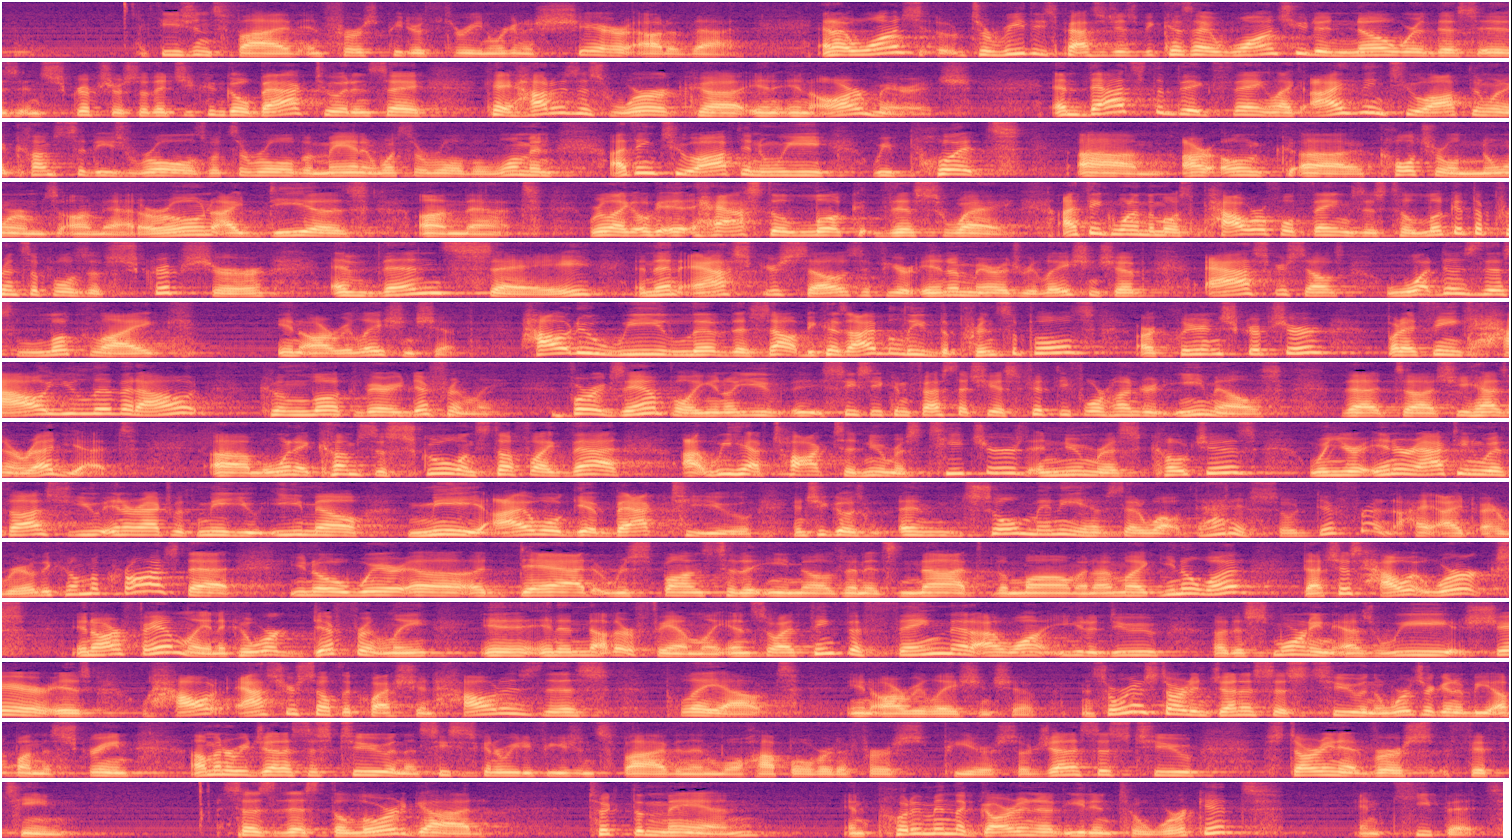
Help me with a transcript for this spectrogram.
Ephesians 5, and 1 Peter 3, and we're going to share out of that. And I want to read these passages because I want you to know where this is in Scripture so that you can go back to it and say, okay, how does this work uh, in, in our marriage? And that's the big thing. Like, I think too often when it comes to these roles, what's the role of a man and what's the role of a woman, I think too often we, we put um, our own uh, cultural norms on that, our own ideas on that. We're like, okay, it has to look this way. I think one of the most powerful things is to look at the principles of Scripture and then say, and then ask yourselves, if you're in a marriage relationship, ask yourselves, what does this look like in our relationship? How do we live this out? Because I believe the principles are clear in Scripture, but I think how you live it out can look very differently. For example, you know, you've, Ceci confessed that she has 5,400 emails that uh, she hasn't read yet. Um, when it comes to school and stuff like that, uh, we have talked to numerous teachers and numerous coaches. When you're interacting with us, you interact with me, you email me, I will get back to you. And she goes, and so many have said, well, that is so different. I, I, I rarely come across that, you know, where uh, a dad responds to the emails and it's not the mom. And I'm like, you know what? That's just how it works in our family, and it could work differently in, in another family. And so I think the thing that I want you to do uh, this morning as we share is how, ask yourself the question how does this play out in our relationship? And so we're going to start in Genesis 2, and the words are going to be up on the screen. I'm going to read Genesis 2, and then Ceci's going to read Ephesians 5, and then we'll hop over to 1 Peter. So Genesis 2, starting at verse 15, says this The Lord God took the man and put him in the Garden of Eden to work it and keep it.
